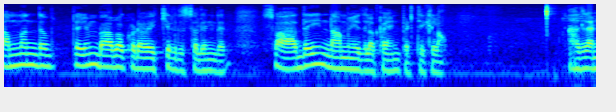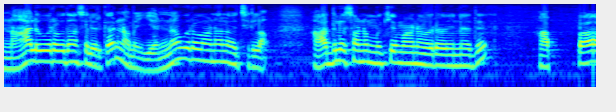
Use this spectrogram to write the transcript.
சம்பந்தத்தையும் பாபா கூட வைக்கிறது சொல்லியிருந்தார். ஸோ அதை நாம் இதில் பயன்படுத்திக்கலாம். அதில் நாலு உறவு தான் சொல்லியிருக்காரு. நம்ம என்ன உறவு வேணாலும் வச்சுக்கலாம். அதில் சொன்ன முக்கியமான உறவு என்னது? அப்பா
